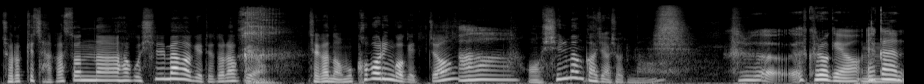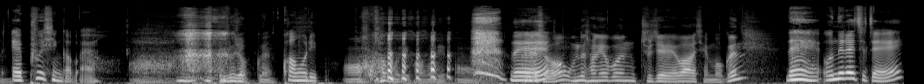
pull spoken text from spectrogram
저렇게 작았었나 하고 실망하게 되더라고요. 제가 너무 커버린 거겠죠? 아. 어, 실망까지 하셨나? 그, 그러게요. 약간 음. F신가 봐요. 아, 글로 접근. 과몰입. 어, 과몰입, 과몰입. 어. 네. 그래서 오늘 정해본 주제와 제목은 네, 오늘의 주제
